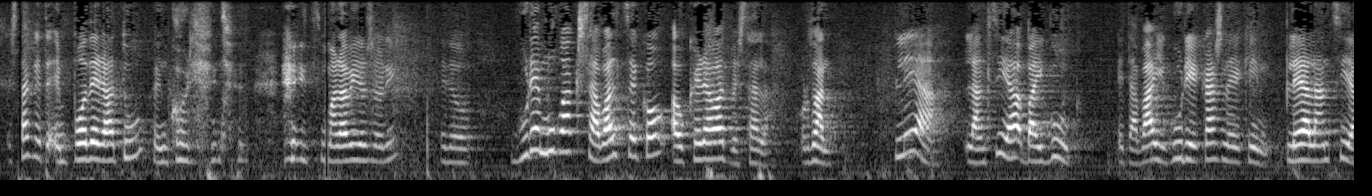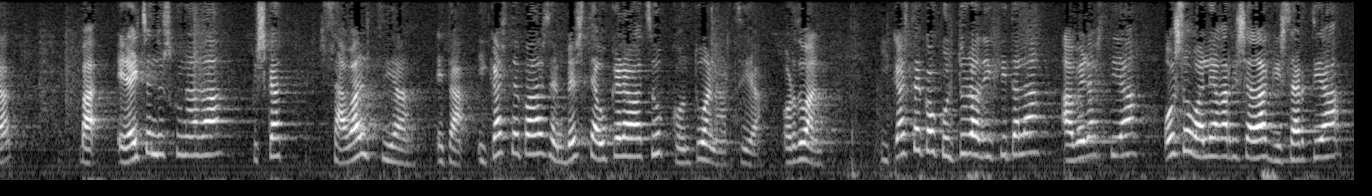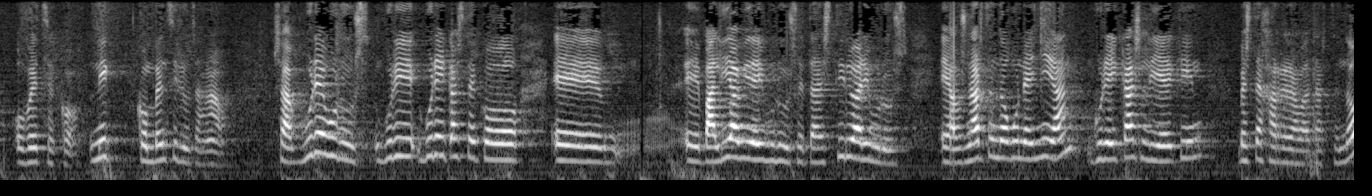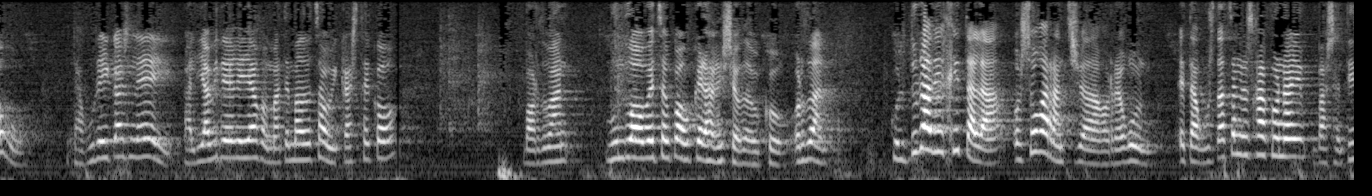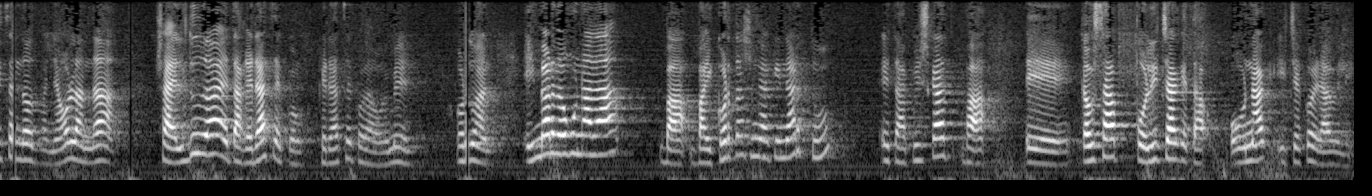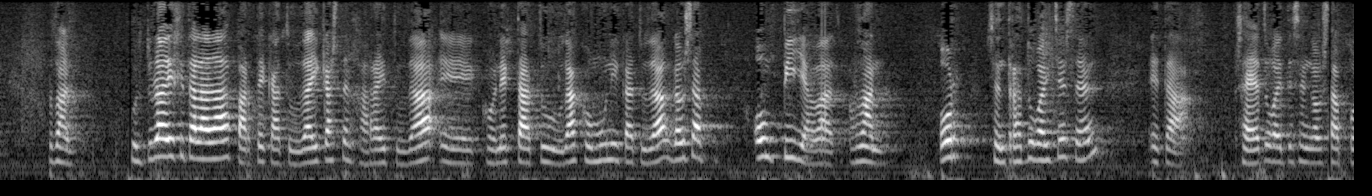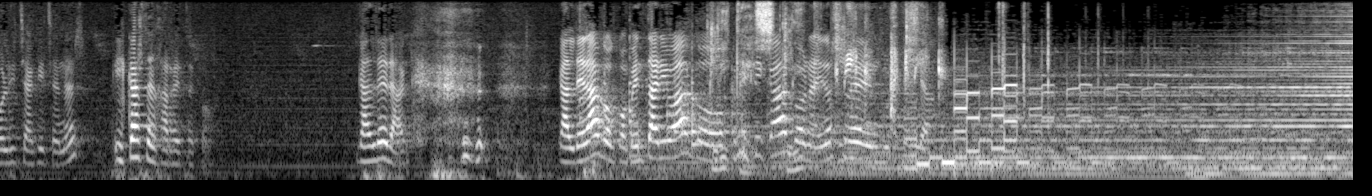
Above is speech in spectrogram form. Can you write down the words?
ez dakit, empoderatu, enkori, hitz marabilloso hori, edo gure mugak zabaltzeko aukera bat bezala. Orduan, plea lantzia, bai guk, eta bai gure ikasleekin plea lantzia, ba, eraitzen duzkuna da, pixkat, zabaltzia eta ikasteko da zen beste aukera batzuk kontuan hartzia. Orduan, ikasteko kultura digitala aberastia oso baliagarrisa da gizartia hobetzeko. Nik konbentziruta nau. Osea, gure buruz, gure, gure ikasteko e, e, baliabidei buruz eta estiloari buruz e, hausnartzen dugun heinean, gure ikasliekin beste jarrera bat hartzen dugu. Eta gure ikasleei baliabide gehiago ematen badotzago ikasteko, ba, orduan, mundua hobetzeko aukera gehiago dauko. Orduan, kultura digitala oso garrantzitsua da gaur egun. Eta gustatzen ez jako nahi, ba, sentitzen dut, baina holan da. Osea, heldu da eta geratzeko, geratzeko dago hemen. Orduan, egin behar duguna da, ba, baikortasunakin hartu, eta pizkat, ba, e, gauza politxak eta onak itxeko erabili. Orduan, kultura digitala da partekatu, da ikasten jarraitu, da e, konektatu, da komunikatu, da gauza on pila bat. Orduan, hor zentratu gaitzezen eta saiatu gaitezen gauza politxak itzen, ez? Ikasten jarraitzeko. Galderak. Galderak, o komentarioak, o Klikez, kritikak, o klik, nahi dozuen guztia.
